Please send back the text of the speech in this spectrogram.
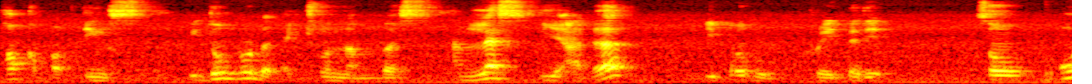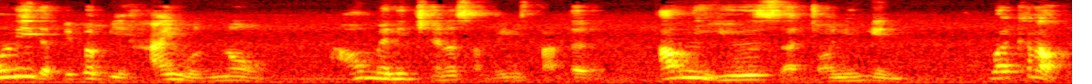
talk about things, we don't know the actual numbers unless we are the people who created it. So only the people behind will know how many channels are being started, how many users are joining in, what kind of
